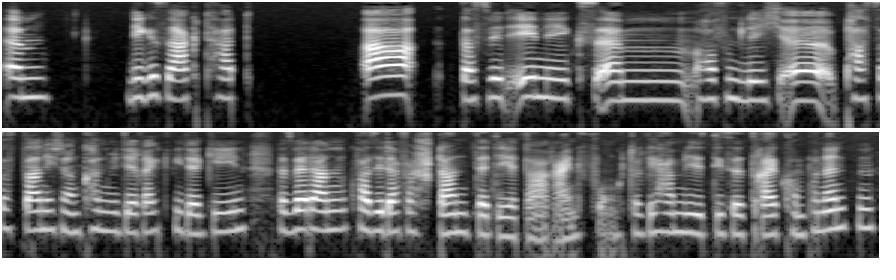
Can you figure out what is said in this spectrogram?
ähm, die gesagt hat, ah, das wird eh nichts, ähm, hoffentlich äh, passt das da nicht, dann können wir direkt wieder gehen. Das wäre dann quasi der Verstand, der dir da reinfunkt. Wir haben diese drei Komponenten,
